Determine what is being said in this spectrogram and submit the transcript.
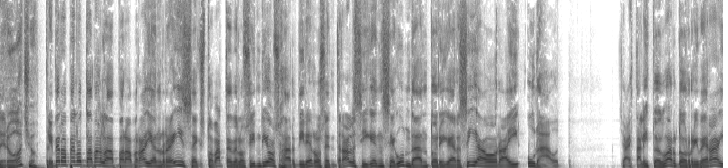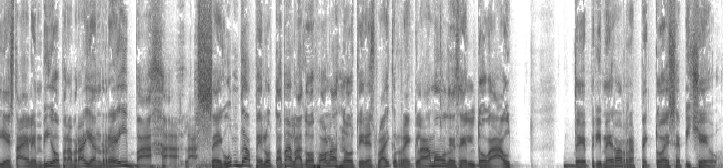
408 8808 Primera pelota mala para Brian Rey, sexto bate de los indios, jardinero central, sigue en segunda Anthony García, ahora hay un out. Ya está listo Eduardo Rivera y está el envío para Brian Rey. Baja la segunda pelota mala, dos bolas, no tiene strike. Reclamo desde el out de primera respecto a ese picheo.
